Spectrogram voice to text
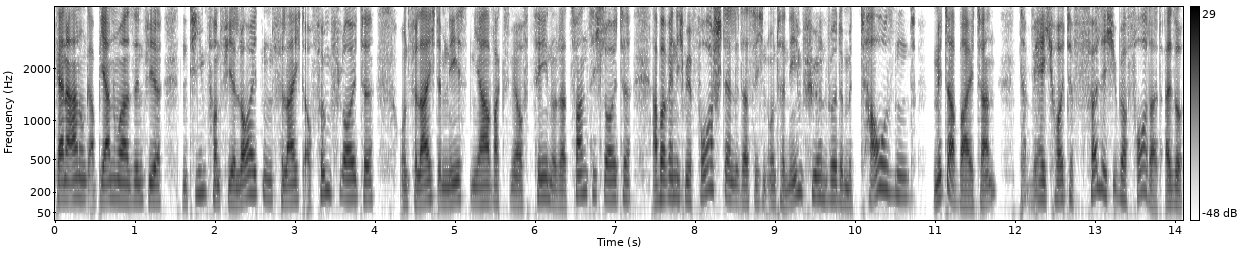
keine Ahnung, ab Januar sind wir ein Team von vier Leuten, vielleicht auch fünf Leute und vielleicht im nächsten Jahr wachsen wir auf zehn oder zwanzig Leute. Aber wenn ich mir vorstelle, dass ich ein Unternehmen führen würde mit tausend Mitarbeitern, dann wäre ich heute völlig überfordert. Also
